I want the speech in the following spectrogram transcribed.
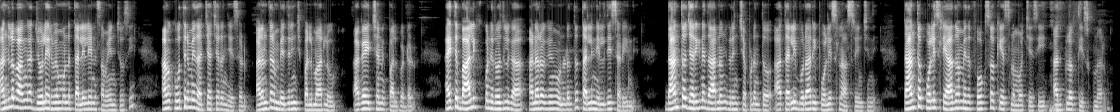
అందులో భాగంగా జూలై ఇరవై మూడున తల్లి లేని సమయం చూసి ఆమె కూతురి మీద అత్యాచారం చేశాడు. అనంతరం బెదిరించి పలుమార్లు అఘాయిత్యానికి పాల్పడ్డాడు. అయితే బాలిక కొన్ని రోజులుగా అనారోగ్యంగా ఉండడంతో తల్లి నిలదీసి అడిగింది. దాంతో జరిగిన దారుణం గురించి చెప్పడంతో ఆ తల్లి బురారి పోలీసులను ఆశ్రయించింది. దాంతో పోలీసులు యాదవ్ మీద ఫోక్సో కేసు నమోదు చేసి అదుపులోకి తీసుకున్నారు.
